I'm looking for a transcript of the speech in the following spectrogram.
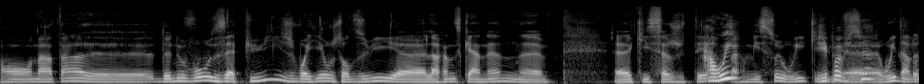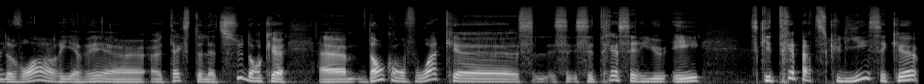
On entend euh, de nouveaux appuis. Je voyais aujourd'hui euh, Lawrence Cannon euh, qui s'ajoutait Ah oui? parmi ceux, oui. qui, J'ai pas vu ça. euh, oui, dans Ah le oui? Devoir, il y avait un, un texte là-dessus. Donc, euh, donc, on voit que c'est c'est très sérieux. Et ce qui est très particulier, c'est que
